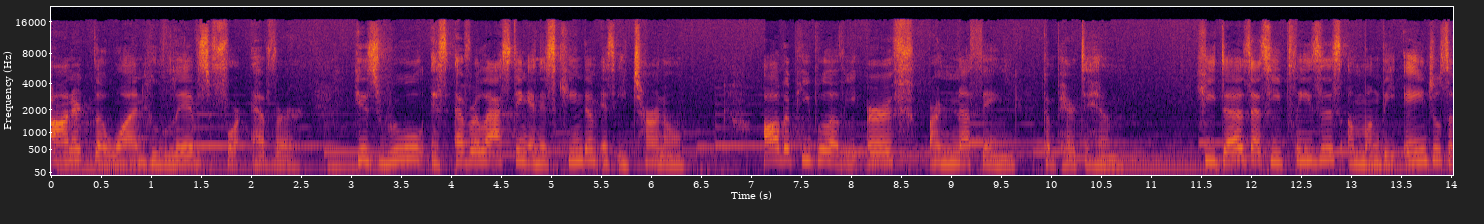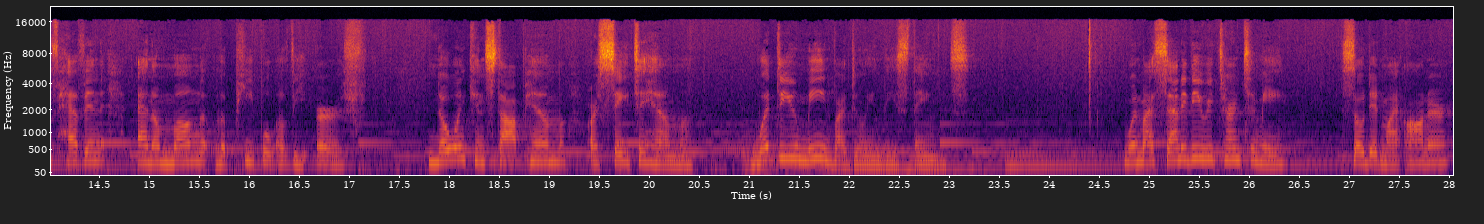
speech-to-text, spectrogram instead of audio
honored the one who lives forever. His rule is everlasting, and his kingdom is eternal. All the people of the earth are nothing compared to him. He does as he pleases among the angels of heaven and among the people of the earth. No one can stop him or say to him, What do you mean by doing these things? When my sanity returned to me, so did my honor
